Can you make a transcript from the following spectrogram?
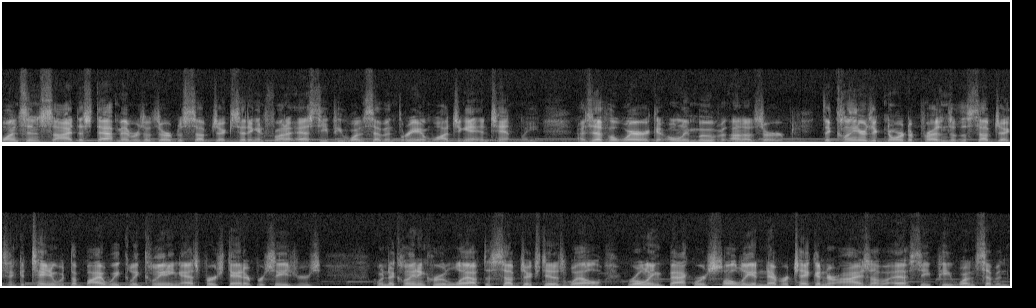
Once inside, the staff members observed the subject sitting in front of SCP-173 and watching it intently, as if aware it could only move unobserved. The cleaners ignored the presence of the subjects and continued with the bi-weekly cleaning as per standard procedures. When the cleaning crew left, the subjects did as well, rolling backwards slowly and never taking their eyes off of SCP-173.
